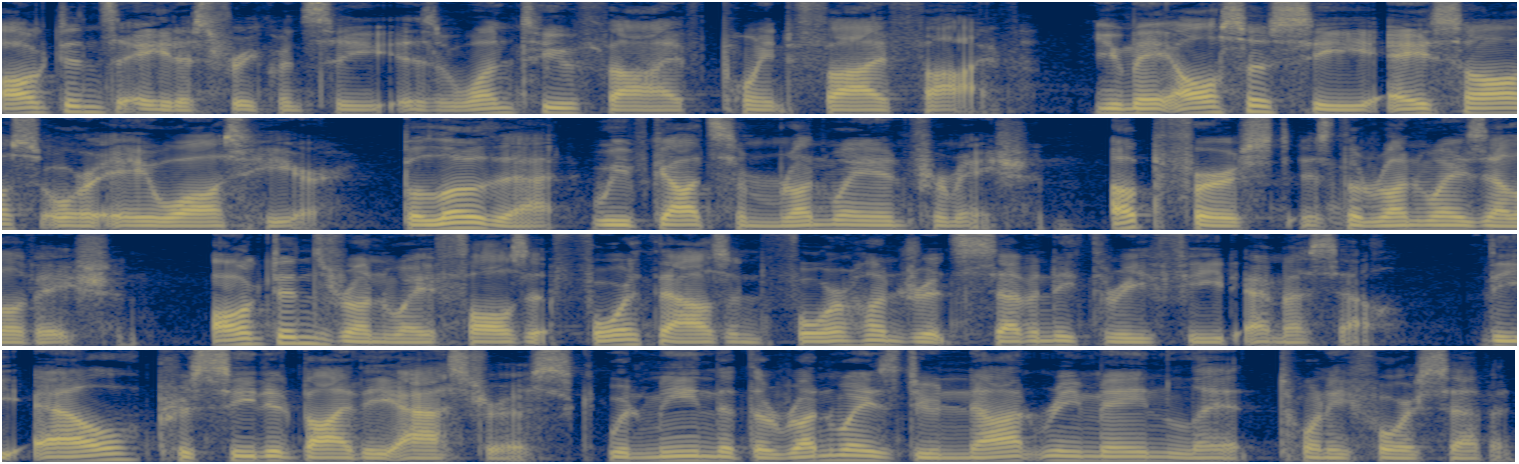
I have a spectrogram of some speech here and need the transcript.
Ogden's ATIS frequency is 125.55. You may also see ASOS or AWOS here. Below that, we've got some runway information. Up first is the runway's elevation. Ogden's runway falls at 4,473 feet MSL. The L preceded by the asterisk would mean that the runways do not remain lit 24 7.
